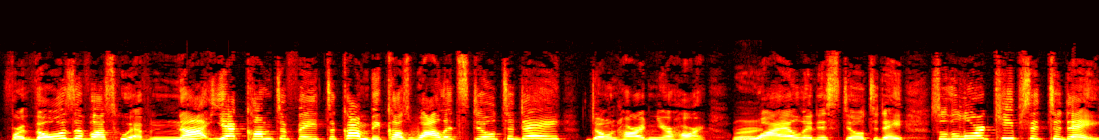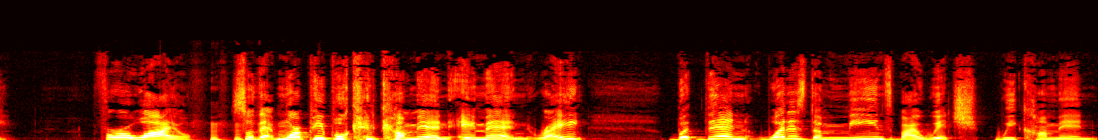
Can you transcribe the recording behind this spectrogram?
for those of us who have not yet come to faith to come because while it's still today, don't harden your heart right. while it is still today. So the Lord keeps it today for a while so that more people can come in. Amen. Right. But then what is the means by which we come in?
